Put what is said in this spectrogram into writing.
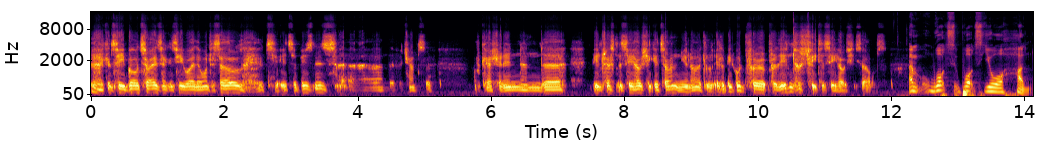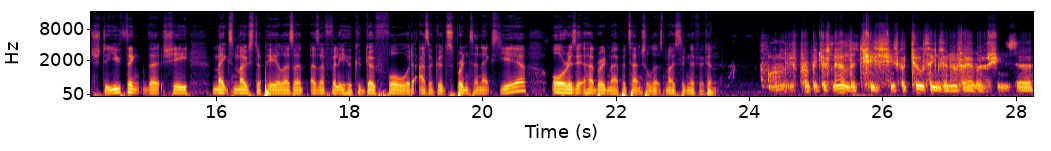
I can see both sides. I can see why they want to sell. It's it's a business. Uh, they have a chance of, of cashing in, and uh, be interesting to see how she gets on. You know, it'll it'll be good for, for the industry to see how she sells. Um, what's what's your hunch? Do you think that she makes most appeal as a as a filly who could go forward as a good sprinter next year, or is it her broodmare potential that's most significant? Well, you've probably just nailed it. She's she's got two things in her favour. She's uh,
